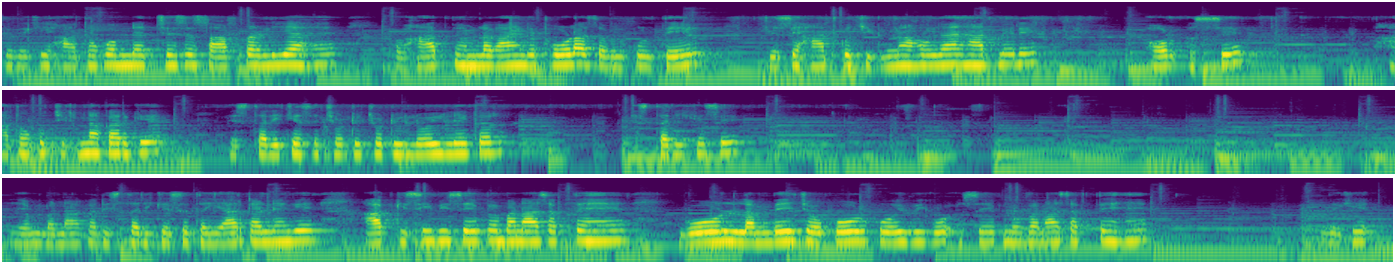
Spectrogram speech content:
तो देखिए, हाथों को हमने अच्छे से साफ़ कर लिया है अब हाथ में हम लगाएँगे थोड़ा सा बिल्कुल तेल, जिससे हाथ को चिकना हो जाए हाथ मेरे और उससे हाथों को चिकना करके इस तरीके से छोटी छोटी लोई लेकर इस तरीके से ये हम बनाकर इस तरीके से तैयार कर लेंगे। आप किसी भी शेप में बना सकते हैं, गोल, लंबे, चौकोर, कोई भी शेप में बना सकते हैं। देखिए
